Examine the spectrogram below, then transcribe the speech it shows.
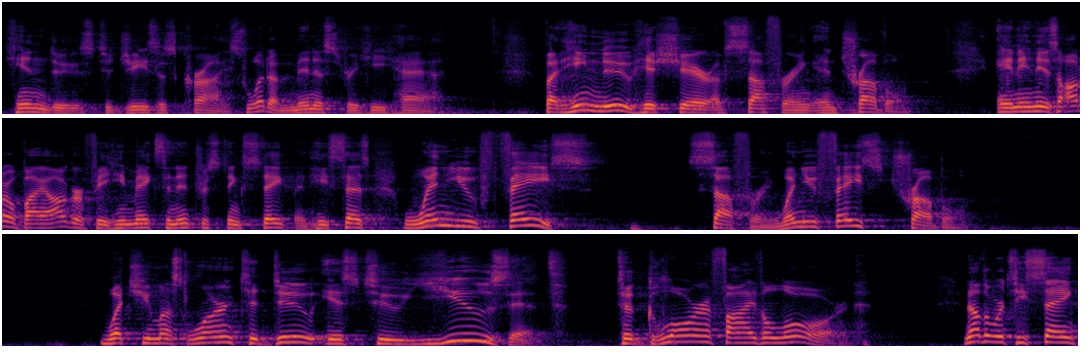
Hindus to Jesus Christ. What a ministry he had. But he knew his share of suffering and trouble. And in his autobiography, he makes an interesting statement. He says, When you face suffering, when you face trouble, what you must learn to do is to use it to glorify the Lord. In other words, he's saying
